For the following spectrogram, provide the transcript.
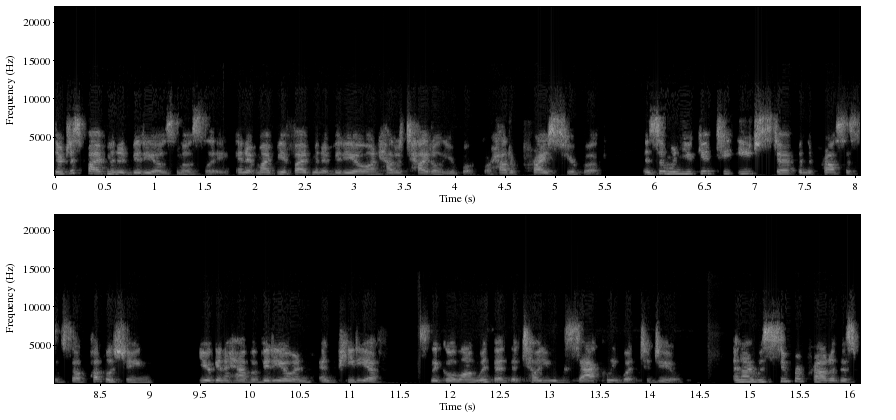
They're just five minute videos mostly. And it might be a five minute video on how to title your book or how to price your book. And so when you get to each step in the process of self-publishing, you're going to have a video and, and PDFs that go along with it that tell you exactly what to do. And I was super proud of this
